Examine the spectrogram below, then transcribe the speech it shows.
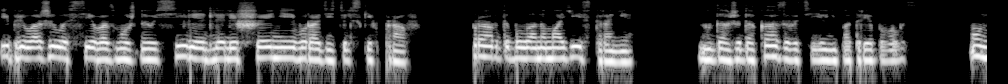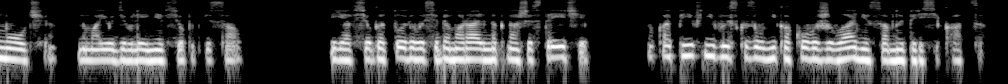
и приложила все возможные усилия для лишения его родительских прав. Правда была на моей стороне, но даже доказывать ее не потребовалось. Он молча, на мое удивление, все подписал. Я все готовила себя морально к нашей встрече, но Копиев не высказал никакого желания со мной пересекаться.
